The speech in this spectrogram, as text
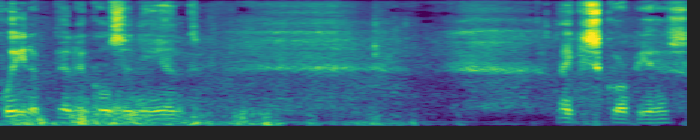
Queen of Pentacles in the end. Thank you, Scorpios.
